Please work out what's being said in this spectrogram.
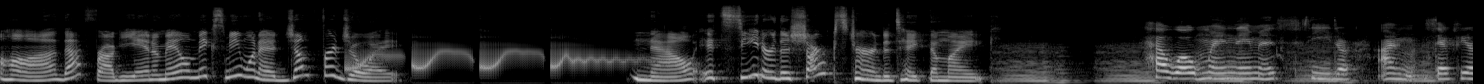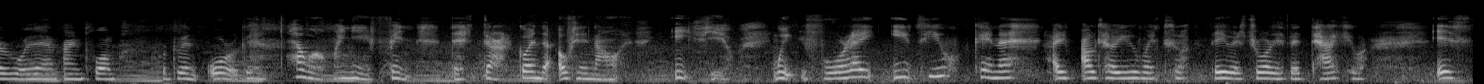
Aw, that froggy animal makes me want to jump for joy. Now it's Cedar the shark's turn to take the mic. Hello, my name is Cedar. I'm six years old and I'm from Portland, Oregon. Hello, my name is Finn. The shark going to the ocean now eat you. Wait, before I eat you, can I, I I'll tell you my favorite story spectacular. It's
